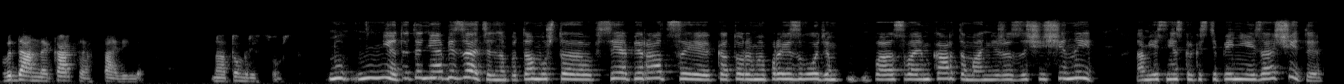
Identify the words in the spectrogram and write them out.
Вы данные карты оставили на том ресурсе. Ну, нет, это не обязательно, потому что все операции, которые мы производим по своим картам, они же защищены. Там есть несколько степеней защиты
